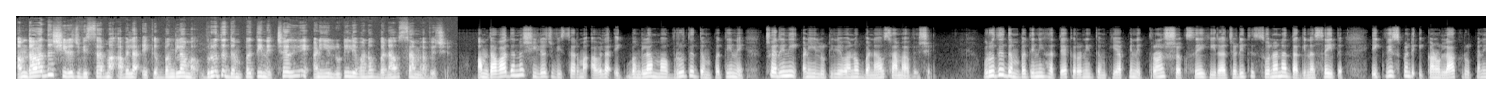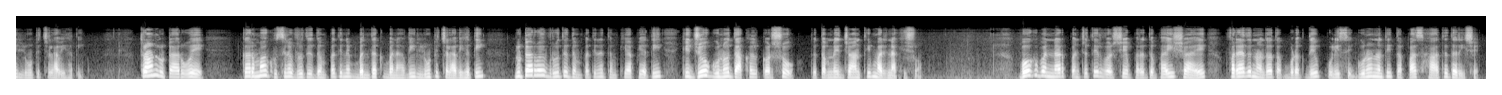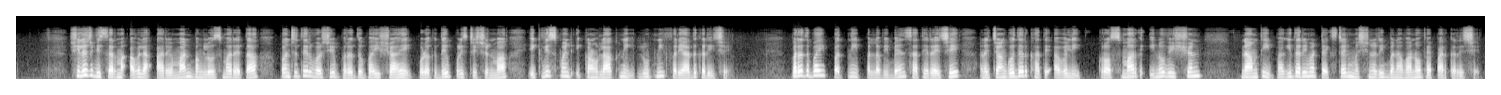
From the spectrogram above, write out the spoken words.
અમદાવાદના શિરજ વિસ્તારમાં આવેલા એક બંગલામાં વૃદ્ધ દંપતીને છરીની અણીએ લૂંટી લેવાનો બનાવ સામે આવ્યો છે. અમદાવાદના શિલજ વિસ્તારમાં આવેલા એક બંગલામાં વૃદ્ધ દંપતીને છરીની અણીએ લૂંટી લેવાનો બનાવ સામે આવ્યો છે. વૃદ્ધ દંપતીની હત્યા કરવાની ધમકી આપીને ત્રણ શખ્સે હીરાજડિત સોનાના દાગીના સહિત એકવીસ પોઈન્ટ એકાણું લાખ રૂપિયાની લૂંટ ચલાવી હતી. ત્રણ લૂંટારુઓએ ઘરમાં ઘૂસીને વૃદ્ધ દંપતીને બંધક બનાવી લૂંટ ચલાવી હતી. લૂંટારોએ વૃદ્ધ દંપતીને ધમકી આપી હતી કે જો ગુનો દાખલ કરશો, તો તમને જાનથી મારી નાખીશું. ભોગ બનનાર પંચોતેર વર્ષીય ભરતભાઈ શાહે ફરિયાદ નોંધાવતા બોડકદેવ પોલીસે ગુનો નોંધી તપાસ હાથ ધરી છે. શિલજ વિસ્તારમાં આવેલા આર્યમાન બંગલોઝમાં રહેતા પંચોતેર વર્ષીય ભરતભાઈ શાહે બોડકદેવ પોલીસ સ્ટેશનમાં એકવીસ પોઈન્ટ એકાણું લાખની લૂંટની ફરિયાદ કરી છે. ભરતભાઈ પત્ની પલ્લવીબેન સાથે રહે છે અને ચાંગોદર ખાતે આવેલી ક્રોસમાર્ક ઇનોવેશન નામથી ભાગીદારીમાં ટેક્સટાઇલ મશીનરી બનાવવાનો વેપાર કરે છે.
